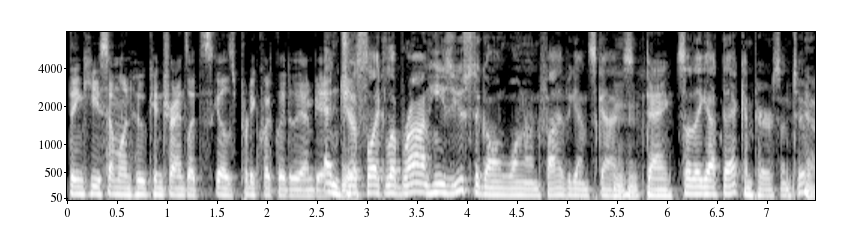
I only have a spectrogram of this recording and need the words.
think he's someone who can translate the skills pretty quickly to the NBA. And just like LeBron, he's used to going one on five against guys. Dang. So they got that comparison too. Mm-hmm.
